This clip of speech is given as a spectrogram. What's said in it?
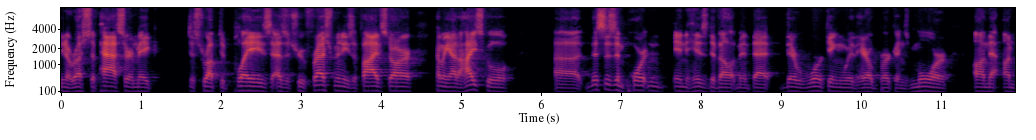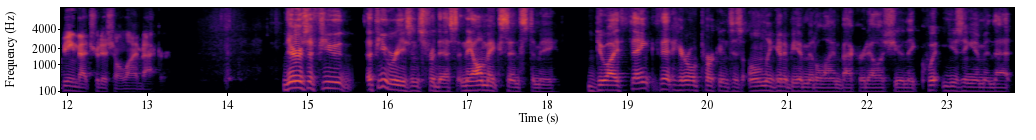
you know, rush the passer and make disruptive plays as a true freshman. He's a five star coming out of high school. Uh, this is important in his development that they're working with Harold Perkins more on that on being that traditional linebacker. There's a few a few reasons for this, and they all make sense to me. Do I think that Harold Perkins is only going to be a middle linebacker at LSU and they quit using him in that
